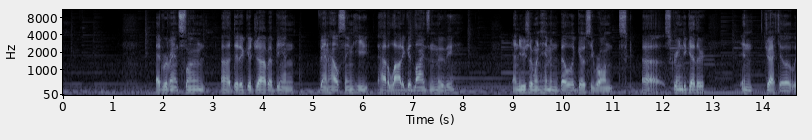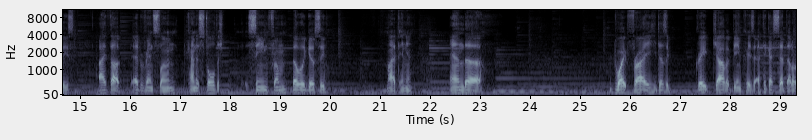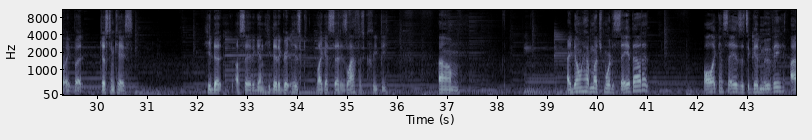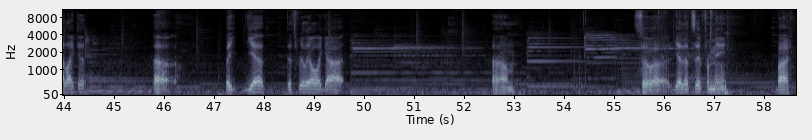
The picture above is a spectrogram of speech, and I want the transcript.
Edward Van Sloan uh, did a good job at being Van Helsing. He had a lot of good lines in the movie. And usually, when him and Bela Lugosi were on uh, screen together, in Dracula at least, I thought Edward Van Sloan kind of stole the scene from Bela Lugosi. My opinion. And, uh, Dwight Frye, he does a great job at being crazy. I think I said that alright, but just in case. He did I'll say it again. He did a great his like I said, his laugh is creepy. Um I don't have much more to say about it. All I can say is it's a good movie. I like it. Uh but yeah, that's really all I got. Um so, uh, yeah, that's it from me. Bye.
